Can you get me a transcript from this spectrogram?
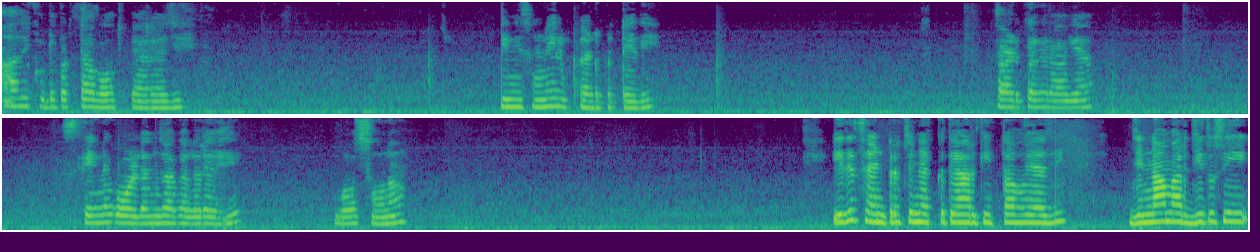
ਆ ਦੇਖੋ, ਦੁਪੱਟਾ ਬਹੁਤ ਪਿਆਰਾ ਹੈ ਜੀ। ਕਿੰਨੀ ਸੋਹਣੀ ਲੁੱਕ ਹੈ ਦੁਪੱਟੇ ਦੀ। ਥਰਡ ਕਲਰ ਆ ਗਿਆ। ਸਕਿਨ 골ਡਨ ਜਿਹਾ ਕਲਰ ਹੈ ਇਹ। ਬਹੁਤ ਸੋਹਣਾ। ਇਹਦੇ ਸੈਂਟਰ 'ਚ ਨੈਕ ਤਿਆਰ ਕੀਤਾ ਹੋਇਆ ਜੀ। ਜਿੰਨਾ ਮਰਜ਼ੀ ਤੁਸੀਂ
